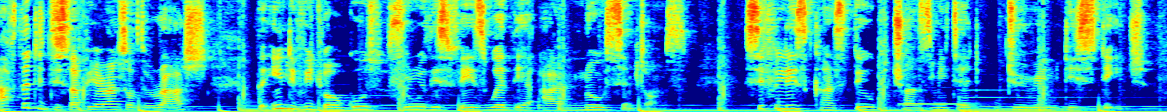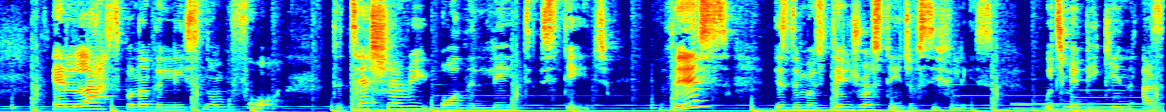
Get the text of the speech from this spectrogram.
After the disappearance of the rash, the individual goes through this phase where there are no symptoms. Syphilis can still be transmitted during this stage. And last but not the least, number four, the tertiary or the late stage. This is the most dangerous stage of syphilis, which may begin as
